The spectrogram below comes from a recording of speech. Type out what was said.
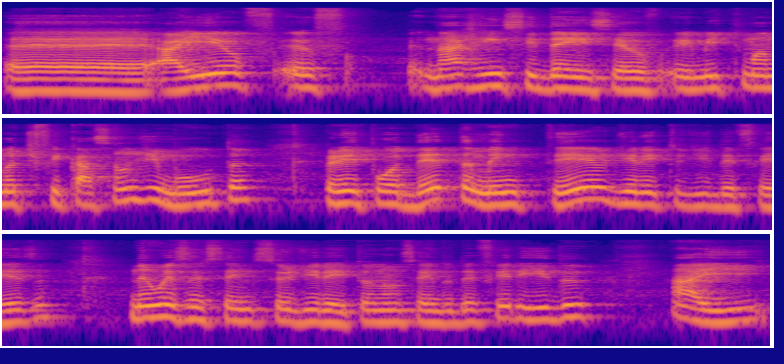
É, aí, eu, eu, na reincidência, eu emito uma notificação de multa para ele poder também ter o direito de defesa, não exercendo seu direito ou não sendo deferido, aí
